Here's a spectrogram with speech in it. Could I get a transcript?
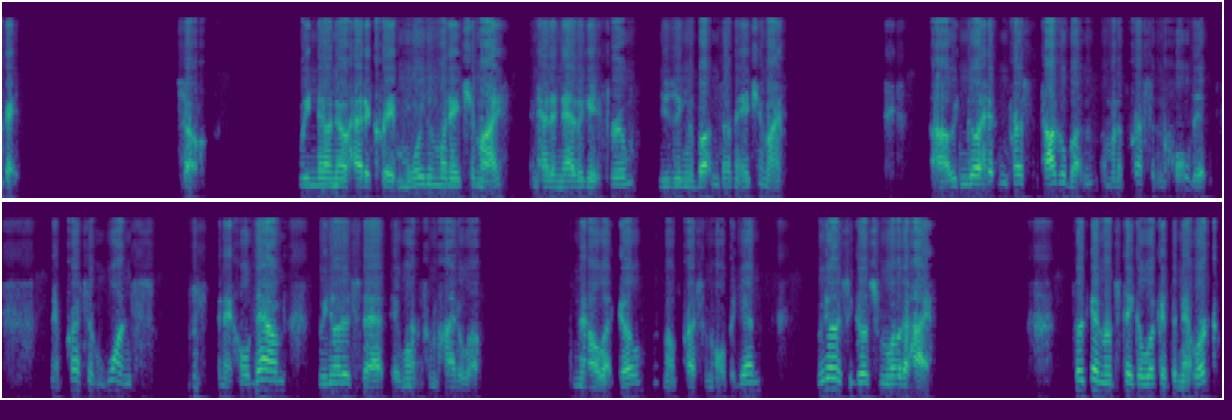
Great. So we now know how to create more than one HMI and how to navigate through them using the buttons on the HMI. Uh, we can go ahead and press the toggle button. I'm going to press it and hold it. And I press it once and I hold down. We notice that it went from high to low. Now I'll let go and I'll press and hold again. We notice it goes from low to high. So again, let's take a look at the network.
